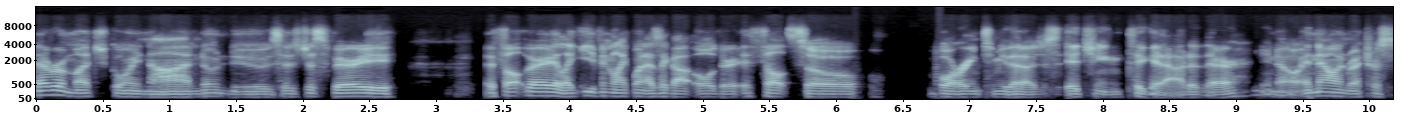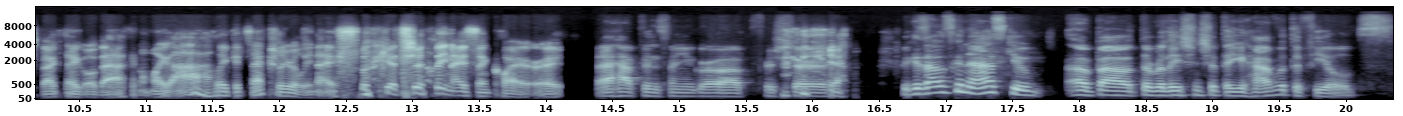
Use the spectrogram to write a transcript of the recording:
never much going on, no news. It was just very, it felt very like, even like when as I got older, it felt so boring to me that I was just itching to get out of there, you know. And now in retrospect, I go back and I'm like, ah, like it's actually really nice. Like it's really nice and quiet, right? That happens when you grow up for sure. yeah. Because I was going to ask you about the relationship that you have with the fields.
